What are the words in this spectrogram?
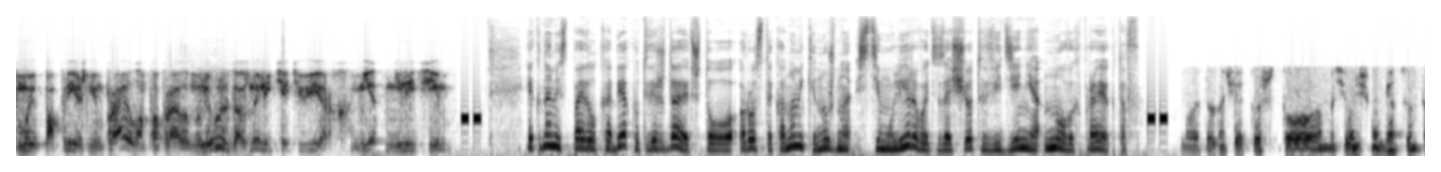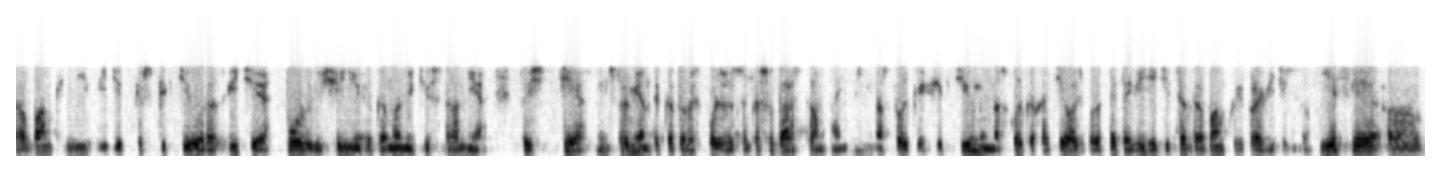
мы по прежним правилам, по правилам нулевых, должны лететь вверх. Нет, не летим. Экономист Павел Кобяк утверждает, что рост экономики нужно стимулировать за счет введения новых проектов. Но это означает то, что на сегодняшний момент Центробанк не видит перспективы развития по увеличению экономики в стране. То есть те инструменты, которые используются государством, они не настолько эффективны, насколько хотелось бы это видеть и Центробанку, и правительству. Если э, в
